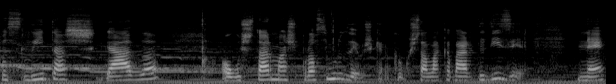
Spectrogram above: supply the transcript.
facilita a chegada ou o estar mais próximo de Deus, que era o que eu gostava de acabar de dizer, né?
